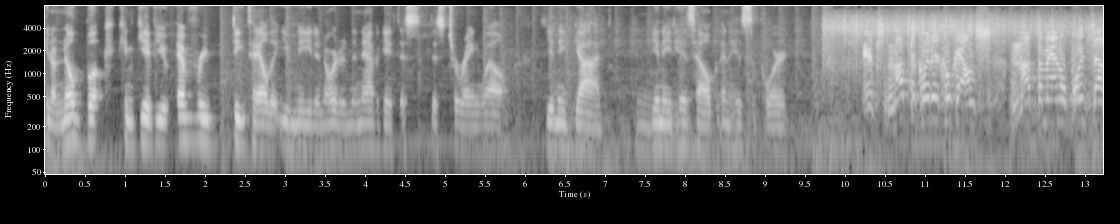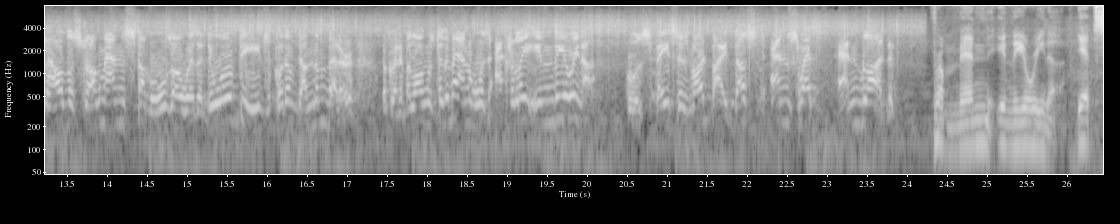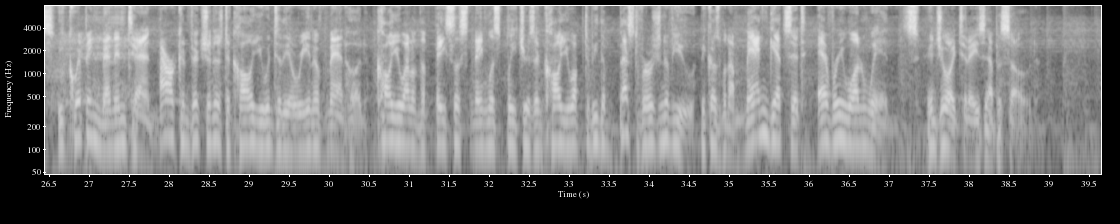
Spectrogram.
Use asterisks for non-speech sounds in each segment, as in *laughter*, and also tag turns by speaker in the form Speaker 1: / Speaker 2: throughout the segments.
Speaker 1: you know no book can give you every detail that you need in order to navigate this this terrain well you need god mm. you need his help and his support
Speaker 2: it's not the critic who counts, not the man who points out how the strong man stumbles or where the doer of deeds could have done them better. The credit belongs to the man who is actually in the arena, whose face is marked by dust and sweat and blood.
Speaker 3: From men in the arena, it's Equipping Men in 10. Our conviction is to call you into the arena of manhood, call you out of the faceless, nameless bleachers, and call you up to be the best version of you. Because when a man gets it, everyone wins. Enjoy today's episode.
